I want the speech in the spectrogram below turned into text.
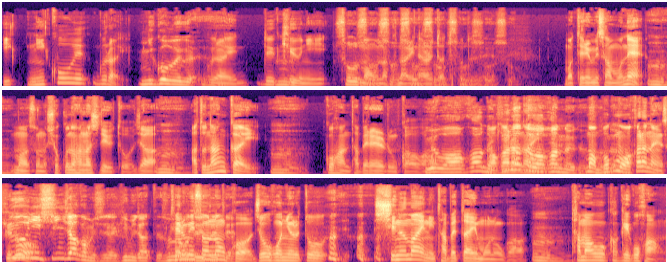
い2個上ぐらい？2個上ぐらい。ぐらいで急に、そうまあおそうそうそう亡くなりになられたってことでそう。そうまあテレミさんもね、うんまあその食の話で言うと、じゃあ、うんあと何回。ご飯食べられるのかが。いや、わかんない。わからないわかんないまあ僕もわからないんですけど急に死んじゃうかもしれない。君だって。そテレミさんなん。か情報によると、死ぬ前に食べたいものが、うん。卵かけご飯。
